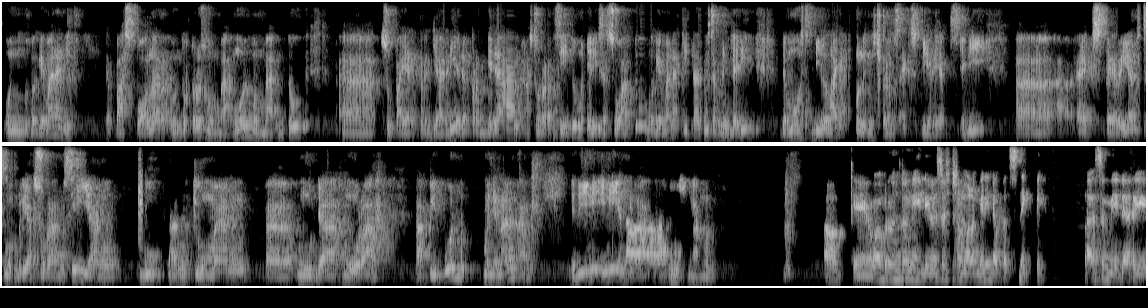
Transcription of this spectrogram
untuk bagaimana nih The Paspoler untuk terus membangun, membantu uh, supaya terjadi ada perbedaan asuransi itu menjadi sesuatu bagaimana kita bisa menjadi the most delightful insurance experience. Jadi uh, experience membeli asuransi yang bukan cuman uh, mudah, murah, tapi pun menyenangkan. Jadi ini ini yang kita harus bangun. Oke, wah beruntung nih di Social malam ini dapat sneak peek langsung nih dari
